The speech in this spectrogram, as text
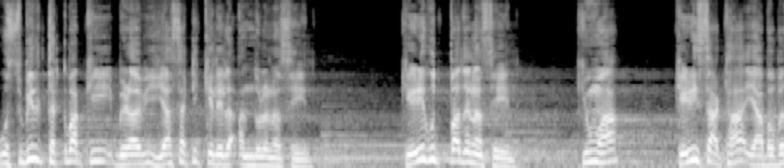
उसबिल थकबाकी मिळावी यासाठी केलेलं आंदोलन असेल केळी उत्पादन असेल किंवा केळी साठा याबाबत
